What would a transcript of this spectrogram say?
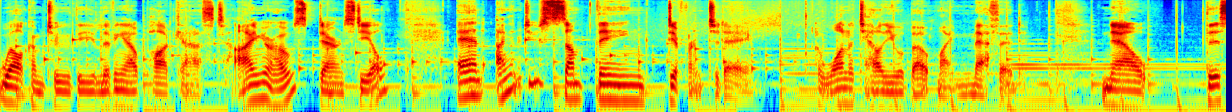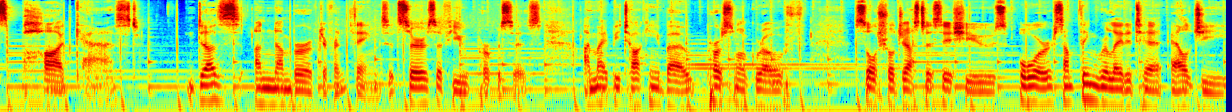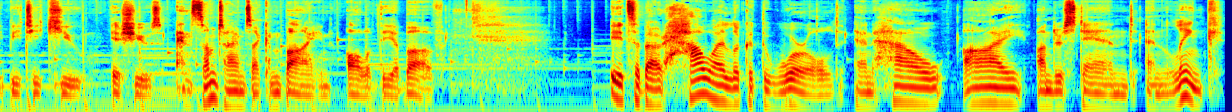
Welcome to the Living Out Podcast. I'm your host, Darren Steele, and I'm going to do something different today. I want to tell you about my method. Now, this podcast does a number of different things, it serves a few purposes. I might be talking about personal growth, social justice issues, or something related to LGBTQ issues, and sometimes I combine all of the above. It's about how I look at the world and how I understand and link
